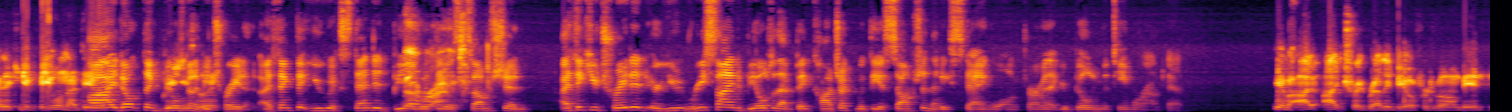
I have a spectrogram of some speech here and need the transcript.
I think you can get Beal in that deal. I don't think Beal's going to be traded. I think that you extended Beal That with the assumption. I think you traded or you re-signed Beal to that big contract with the assumption that he's staying long term and that you're building the team around him. yeah, but I, I'd trade Bradley Beal for Joel Embiid.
